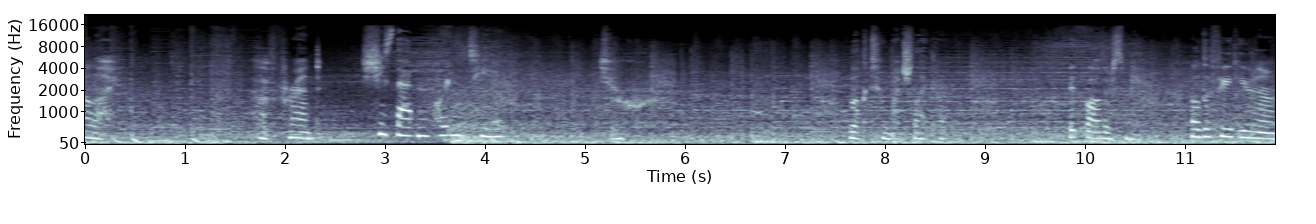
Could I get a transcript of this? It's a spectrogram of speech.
ally. A friend. She's that important to you. You look too much like her. It bothers me. I'll defeat you now.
